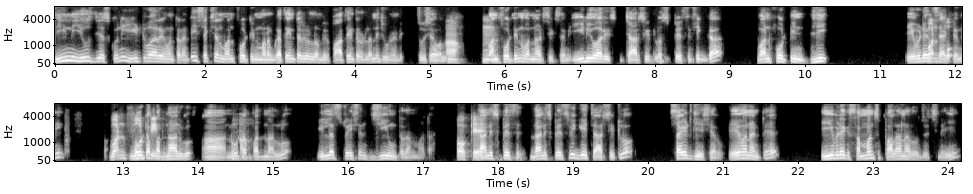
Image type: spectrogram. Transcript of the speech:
దీన్ని యూజ్ చేసుకుని ఈటి వారు ఏమంటారంటే ఈ సెక్షన్ వన్ ఫోర్టీన్ మనం గత ఇంటర్వ్యూలో మీరు పాత ఇంటర్వ్యూలన్నీ చూడండి చూసేవాళ్ళు. One fourteen one not six అని. ఈడీ వారి చార్జ్ షీట్లో స్పెసిఫిక్గా one fourteen G evidence 114 act అని వన్ నూట పద్నాలుగు. ఆ నూట. పద్నాలుగులో ఇల్లస్ట్రేషన్ జి ఉంటది అనమాట దాని స్పెసి దాని స్పెసిఫిక్గా చార్జ్ షీట్లో సైట్ చేశారు. ఏమనంటే ఈవిడకి సమ్మన్స్ పలానా రోజు వచ్చినాయి.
